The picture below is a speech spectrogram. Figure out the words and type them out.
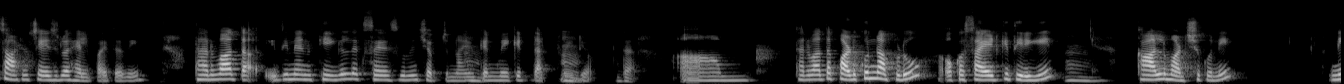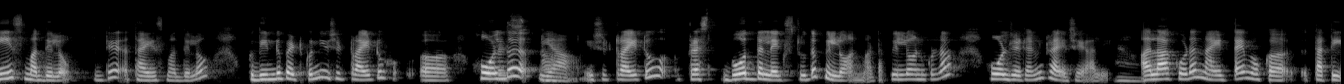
స్టార్టింగ్ స్టేజ్లో హెల్ప్ అవుతుంది తర్వాత ఇది నేను కీగిల్ ఎక్సర్సైజ్ గురించి చెప్తున్నా. You. Can make it that. Video. తర్వాత పడుకున్నప్పుడు ఒక side కి తిరిగి కాళ్ళు మడుచుకుని నీస్ మధ్యలో అంటే థైస్ మధ్యలో ఒక దిండు పెట్టుకుని you should try to hold the యా. You should try to press both the legs to the pillow అనమాట పిల్లోని కూడా హోల్డ్ చేయడానికి ట్రై చేయాలి. అలా కూడా నైట్ టైం ఒక థర్టీ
